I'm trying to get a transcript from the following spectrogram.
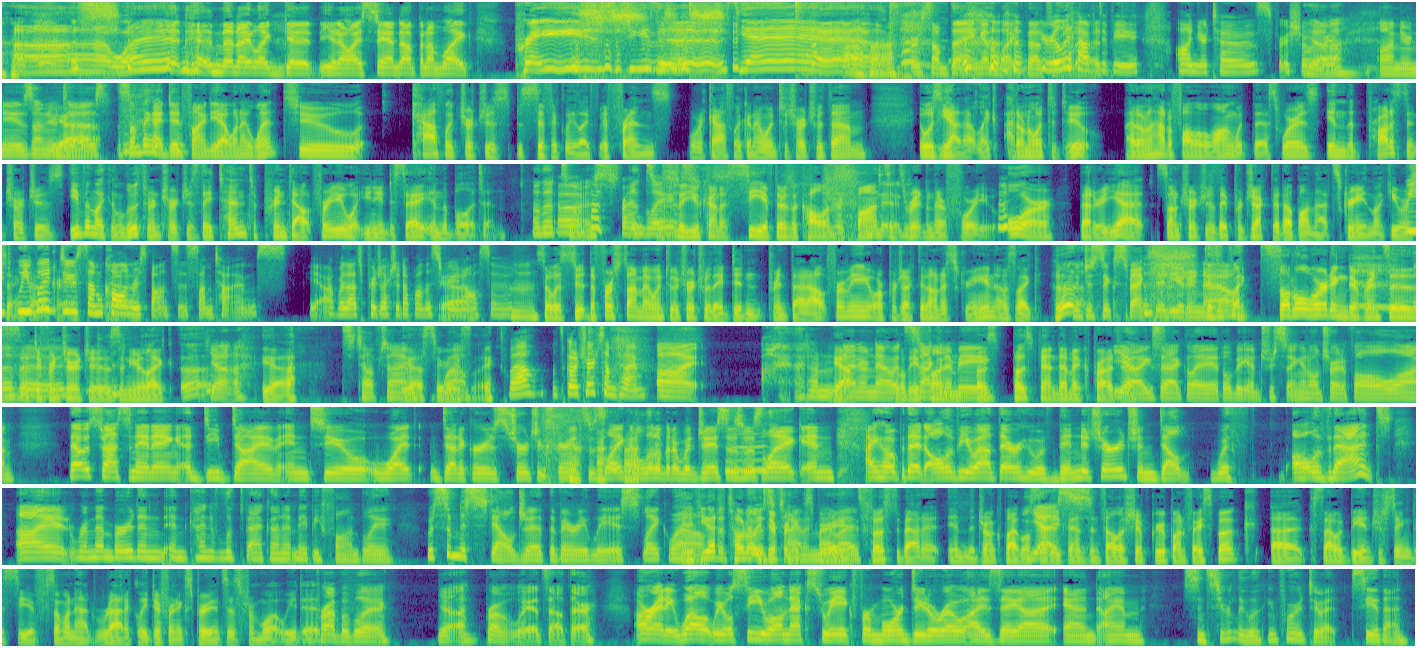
uh, what? And then I like get, you know, I stand up and I'm like, praise Jesus, yeah, or something, and like that, you really have it. to be on your toes for sure. yeah, on your knees, on your yeah. toes. Something I did find, yeah, when I went to Catholic churches specifically, like if friends were Catholic and I went to church with them, it was, yeah, that like, I don't know what to do. I don't know how to follow along with this. Whereas in the Protestant churches, even like in Lutheran churches, they tend to print out for you what you need to say in the bulletin. Oh, that's Oh, nice. that's friendly. nice. So you kind of see if there's a call and response, it's written there for you. Or better yet, some churches they project it up on that screen, like you were we saying. we would do some call and responses sometimes. Yeah, where that's projected up on the screen Yeah. also. Hmm. So as soo- the first time I went to a church where they didn't print that out for me or project it on a screen, I was like, We just expected you to know. because it's like subtle wording differences at different Uh-huh. churches, and you're like, uh, yeah, yeah, yeah, it's a tough time. yeah, Wow. seriously. Well, let's go to church sometime. Uh, I, I don't. Yeah. I don't know. It'll It's not going to be. post post pandemic project. Yeah, exactly. It'll be interesting, and I'll try to follow along. That was fascinating. A deep dive into what Dedeker's church experience was like, and a little bit of what Jase's was like. And I hope that all of you out there who have been to church and dealt with all of that, uh, remembered and and kind of looked back on it maybe fondly with some nostalgia at the very least. Like, wow. And if you had a totally was a different time in my experience, post about it in the Drunk Bible Study Fans and Fellowship group on Facebook, uh, because that would be interesting to see if someone had radically different experiences from what we did. Probably. Yeah, probably it's out there. Alrighty, well, we will see you all next week for more Deutero Isaiah, and I am sincerely looking forward to it. See you then.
